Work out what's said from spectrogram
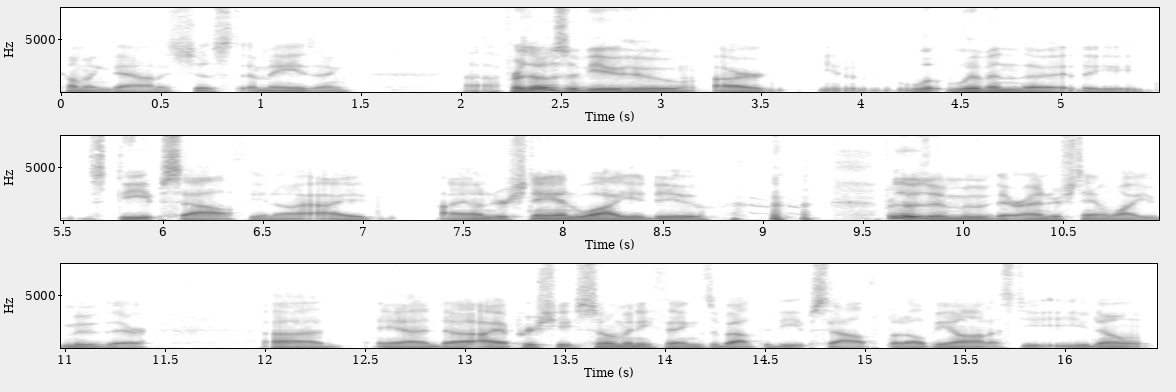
coming down. It's just amazing. Uh, for those of you who are you know, live in the the deep south, you know I I understand why you do. for those who move there, I understand why you moved there, uh, and uh, I appreciate so many things about the deep south. But I'll be honest, you, you don't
